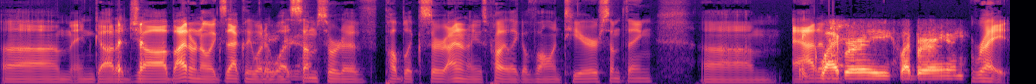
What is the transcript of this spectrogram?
um, and got a job. I don't know exactly what it was, some sort of public service. I don't know. He was probably like a volunteer or something. Um, Like library librarian. Right.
